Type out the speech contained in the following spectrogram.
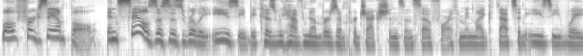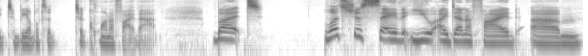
Well, for example, in sales, this is really easy because we have numbers and projections and so forth. I mean, like that's an easy way to be able to to quantify that. But let's just say that you identified um,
